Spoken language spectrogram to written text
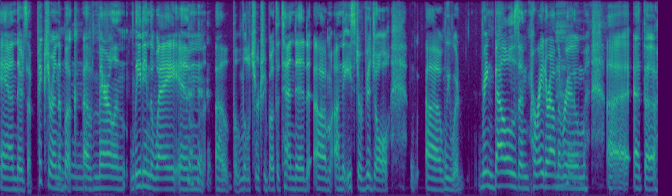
and there's a picture in the book mm. of Marilyn leading the way in uh, the little church we both attended um, on the Easter Vigil. Uh, we would ring bells and parade around the room uh, at the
